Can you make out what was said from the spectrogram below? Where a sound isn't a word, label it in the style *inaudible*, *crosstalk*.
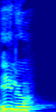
Hello.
